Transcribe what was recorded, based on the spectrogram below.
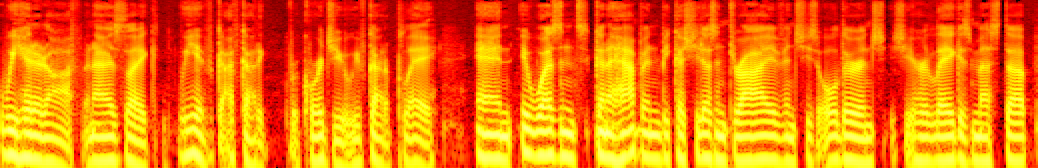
we hit it off, and I was like, "We have, I've got to record you. We've got to play." And it wasn't going to happen because she doesn't drive, and she's older, and she, she her leg is messed up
